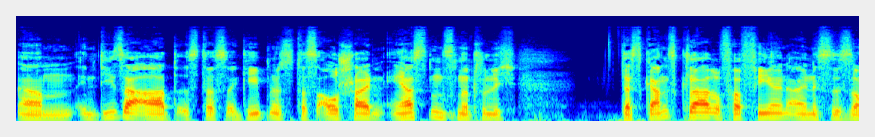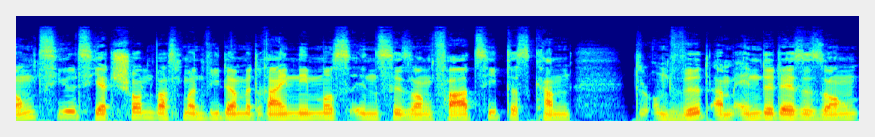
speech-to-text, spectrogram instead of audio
Ähm, in dieser Art ist das Ergebnis, das Ausscheiden erstens natürlich das ganz klare Verfehlen eines Saisonziels jetzt schon, was man wieder mit reinnehmen muss ins Saisonfazit. Das kann und wird am Ende der Saison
